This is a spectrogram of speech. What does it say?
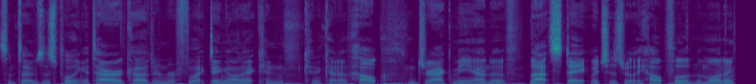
sometimes just pulling a tarot card and reflecting on it can, can kind of help drag me out of that state, which is really helpful in the morning.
